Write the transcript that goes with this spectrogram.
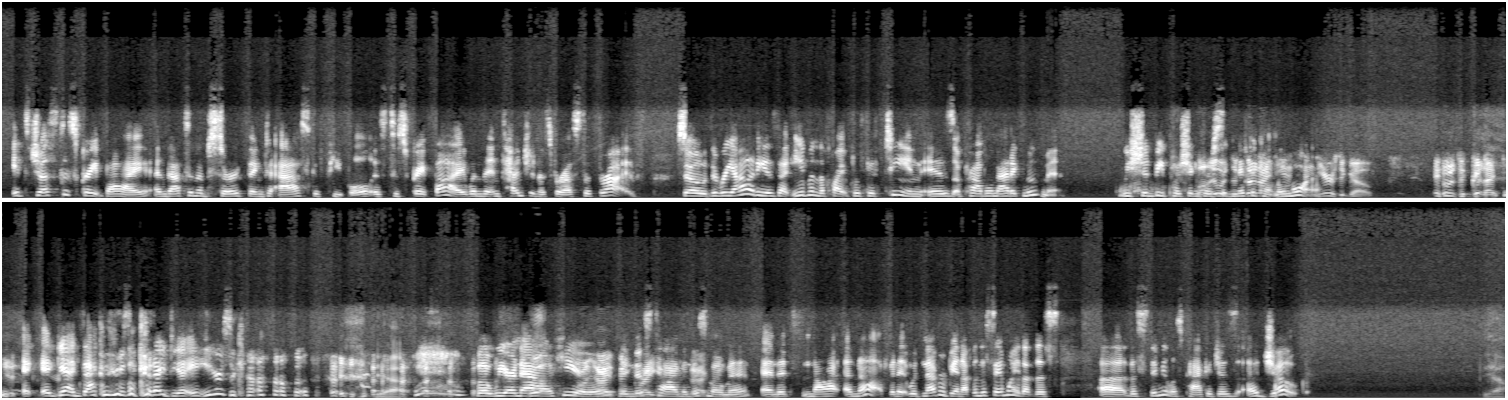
it's just to scrape by, and that's an absurd thing to ask of people is to scrape by when the intention is for us to thrive. So the reality is that even the fight for 15 is a problematic movement. we should be pushing well, for significantly more. Years ago, it was a good idea. yeah, exactly. It was a good idea eight years ago. yeah. But we are now well, here well, in this time, in this moment, and it's not enough. And it would never be enough in the same way that this uh, the stimulus package is a joke. Yeah.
